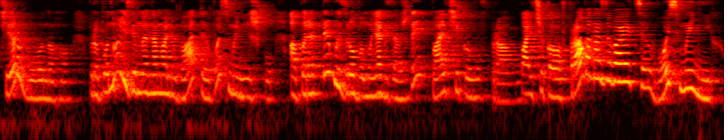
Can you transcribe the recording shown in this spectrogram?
червоного. Пропоную зі мною намалювати восьминіжку. А перед тим ми зробимо, як завжди, пальчикову вправу. Пальчикова вправа називається восьминіг.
